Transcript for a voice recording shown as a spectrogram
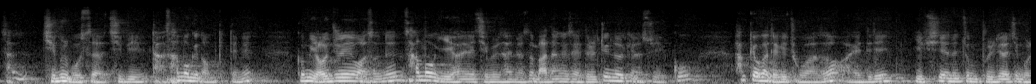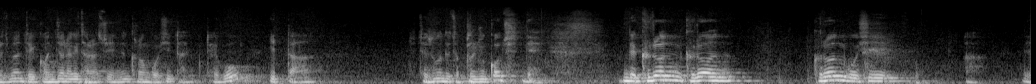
사- 집을 못 사요. 집이 다 3억이 넘기 때문에. 그러면 여주에 와서는 3억 이하의 집을 살면서 마당에서 애들을 뛰놀게 할 수 있고 학교가 되게 좋아서 아이들이 입시에는 좀 불리할지 모르지만 되게 건전하게 자랄 수 있는 그런 곳이 다- 되고 있다. 죄송한데 저 불 좀 꺼주신데. 근데 그런 그런 그런 곳이 아, 네.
